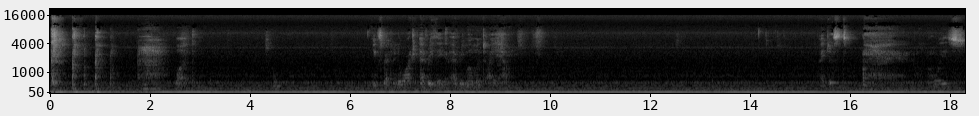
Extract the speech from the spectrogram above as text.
what? You expect me to watch everything at every moment I am. I just always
